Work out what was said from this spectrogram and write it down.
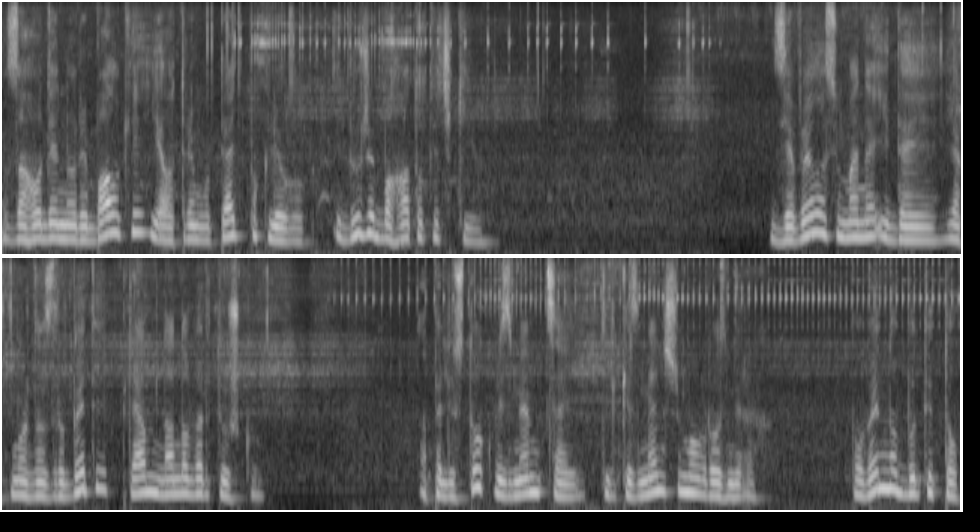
За годину рибалки я отримав 5 покльовок і дуже багато тичків. З'явилась у мене ідея, як можна зробити прям нановертушку. А пелюсток візьмемо цей, тільки зменшимо в розмірах. Повинно бути топ.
